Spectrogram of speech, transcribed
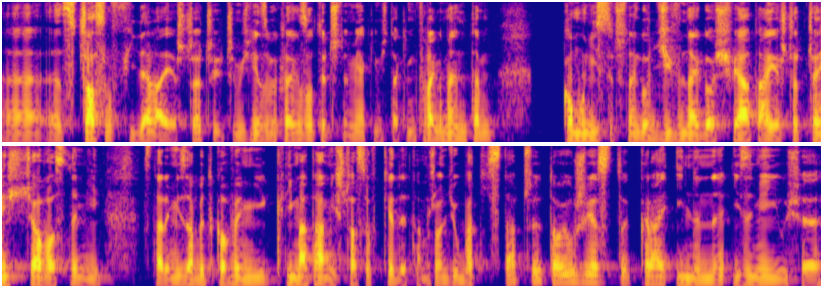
e, e, z czasów Fidela jeszcze, czyli czymś niezwykle egzotycznym, jakimś takim fragmentem komunistycznego, dziwnego świata, jeszcze częściowo z tymi starymi zabytkowymi klimatami z czasów, kiedy tam rządził Batista, czy to już jest kraj inny i zmienił się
